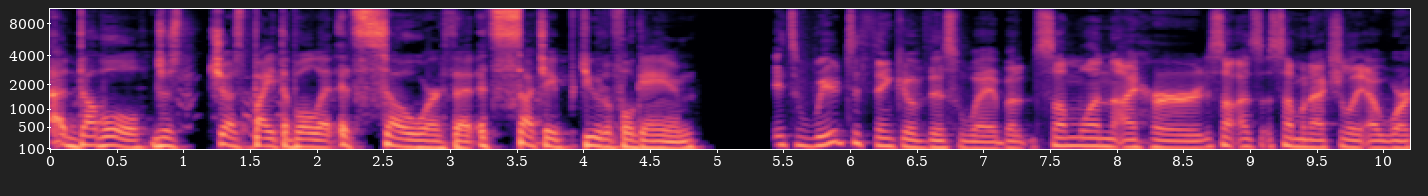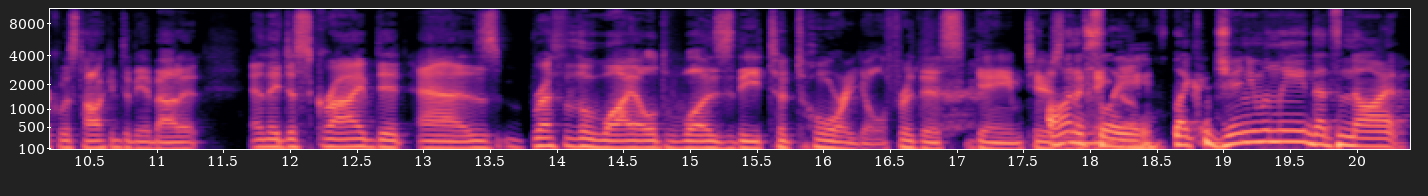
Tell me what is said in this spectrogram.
a double just just bite the bullet. It's so worth it. It's such a beautiful game. It's weird to think of this way, but someone I heard, so, someone actually at work was talking to me about it, and they described it as Breath of the Wild was the tutorial for this game. Tears of the Honestly, like genuinely, that's not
